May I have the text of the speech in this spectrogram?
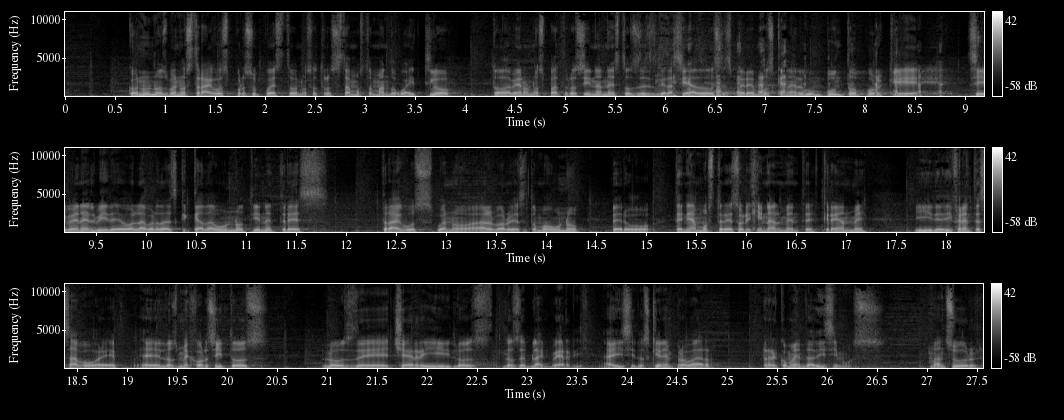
Con unos buenos tragos por supuesto. Nosotros estamos tomando White Claw. Todavía no nos patrocinan estos desgraciados. Esperemos que en algún punto porque si ven el video la verdad es que cada uno tiene tres tragos. Bueno Álvaro ya se tomó uno pero teníamos tres originalmente créanme y de diferentes sabores. Eh, los mejorcitos, los de cherry y los, los de blackberry. Ahí si los quieren probar, recomendadísimos. Mansur,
